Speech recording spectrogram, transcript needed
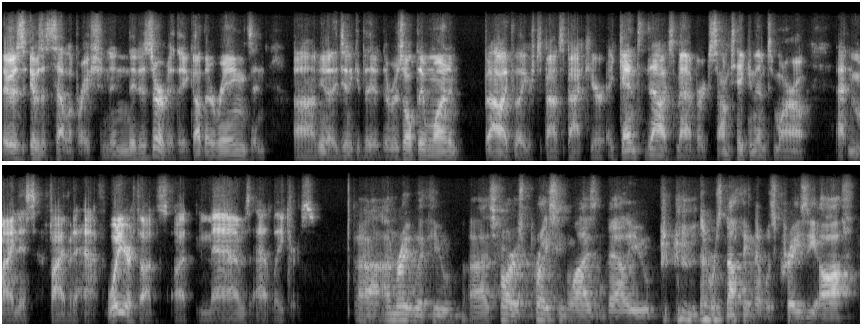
it was it was a celebration, and they deserved it. They got their rings, and um, you know they didn't get the, the result they wanted. But I like the Lakers to bounce back here against the Dallas Mavericks. I'm taking them tomorrow at minus five and a half. What are your thoughts on Mavs at Lakers? Uh, I'm right with you. Uh, as far as pricing wise and value, there was nothing that was crazy off.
